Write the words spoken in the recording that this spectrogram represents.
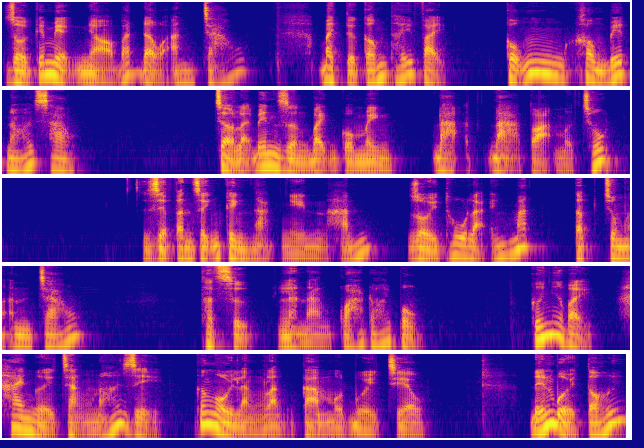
rồi cái miệng nhỏ bắt đầu ăn cháo. Bạch tử cống thấy vậy cũng không biết nói sao. Trở lại bên giường bệnh của mình, đã đả tọa một chút. Diệp văn dĩnh kinh ngạc nhìn hắn, rồi thu lại ánh mắt, tập trung ăn cháo. Thật sự là nàng quá đói bụng cứ như vậy, hai người chẳng nói gì, cứ ngồi lặng lặng cả một buổi chiều. Đến buổi tối,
